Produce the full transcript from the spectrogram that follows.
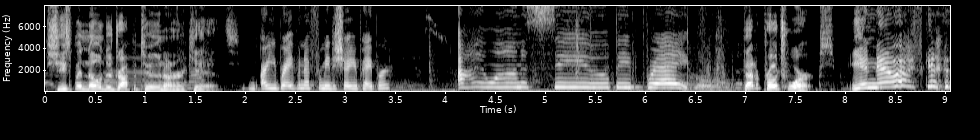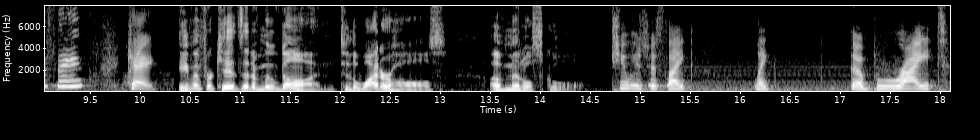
She's been known to drop a tune on her kids. Are you brave enough for me to show your paper? I want to see you be brave. That approach works, You knew I was going to sing? Okay. even for kids that have moved on to the wider halls of middle school. She was just like, like the bright,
